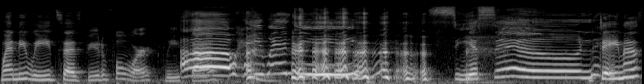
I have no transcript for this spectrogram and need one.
Wendy Weed says, beautiful work, Lisa. Oh, hey Wendy. See you soon. Dana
